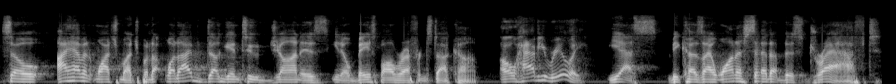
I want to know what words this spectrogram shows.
So I haven't watched much, but what I've dug into, John, is you know baseballreference.com. Oh, have you really? Yes, because I want to set up this draft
